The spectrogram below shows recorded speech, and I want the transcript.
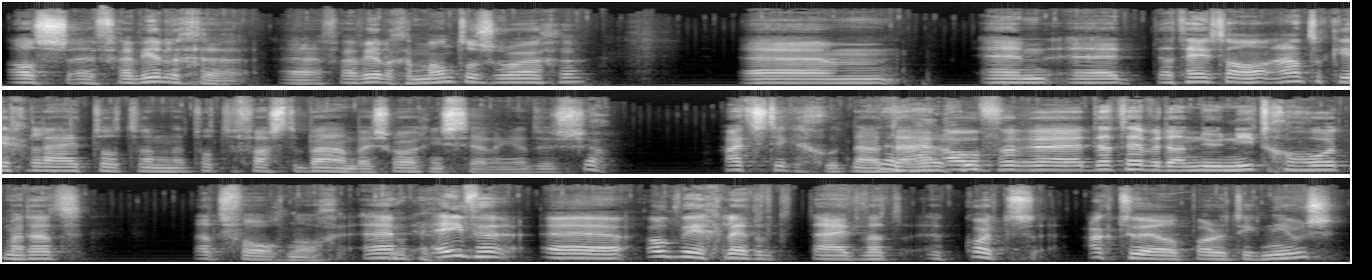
als vrijwillige, vrijwillige mantelzorger. Um, en uh, dat heeft al een aantal keer geleid tot een, tot een vaste baan bij zorginstellingen. Dus ja. hartstikke goed. Nou, ja, daarover, goed. Uh, dat hebben we dan nu niet gehoord, maar dat, dat volgt nog. Okay. Even ook weer gelet op de tijd, wat kort actueel politiek nieuws.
